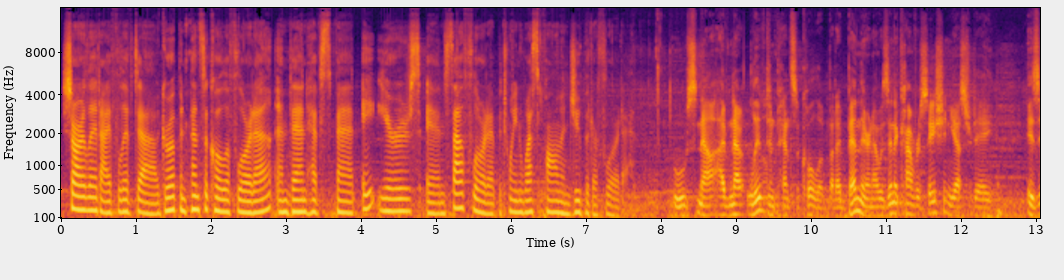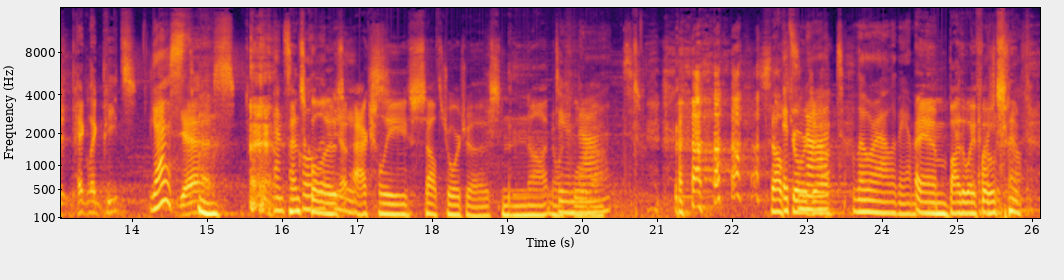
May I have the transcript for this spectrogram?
Charlotte. I've lived, uh, grew up in Pensacola, Florida, and then have spent eight years in South Florida between West Palm and Jupiter, Florida. Oops. Now, I've not lived in Pensacola, but I've been there, and I was in a conversation yesterday. Is it Peg Leg Pete's? Yes. Yes. Pensacola, Pensacola is Beach. actually South Georgia. It's not North Do Florida. not. South It's Georgia. not Lower Alabama. And by the way, folks, yourself.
